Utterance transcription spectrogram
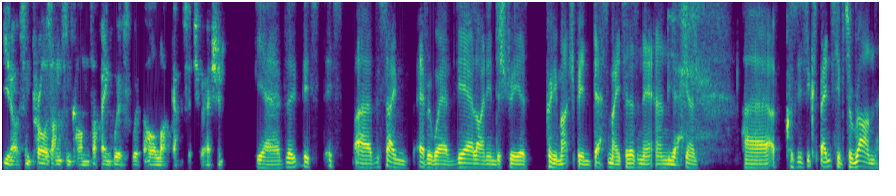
you know, some pros and some cons. I think with with the whole lockdown situation. Yeah, it's it's uh, the same everywhere. The airline industry has pretty much been decimated, hasn't it? And yes. you know, uh, of course, it's expensive to run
